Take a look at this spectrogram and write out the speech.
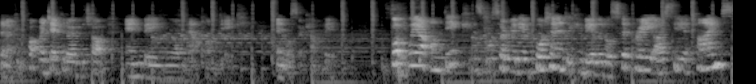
Then I can pop my jacket over the top and be warm out on deck and also comfy. Footwear on deck is also really important. It can be a little slippery, icy at times.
